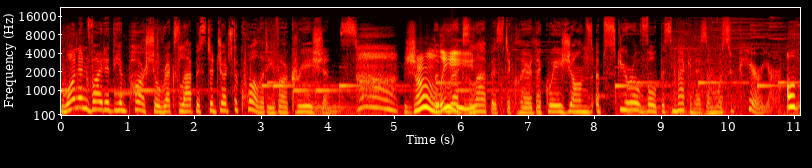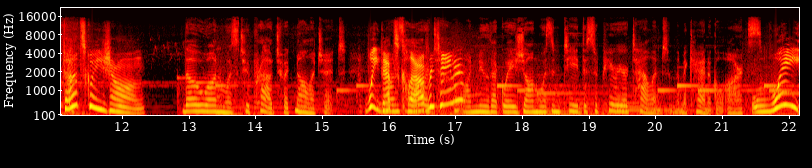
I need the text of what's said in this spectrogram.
one invited the impartial Rex Lapis to judge the quality of our creations. Jean But Rex Lapis declared that Guizhong's Obscuro Vulpus mechanism was superior, Oh, that's Guizhong. though one was too proud to acknowledge it. Wait, that's Cloud heart, Retainer? One knew that Guizhong was indeed the superior talent in the mechanical arts. Wait.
